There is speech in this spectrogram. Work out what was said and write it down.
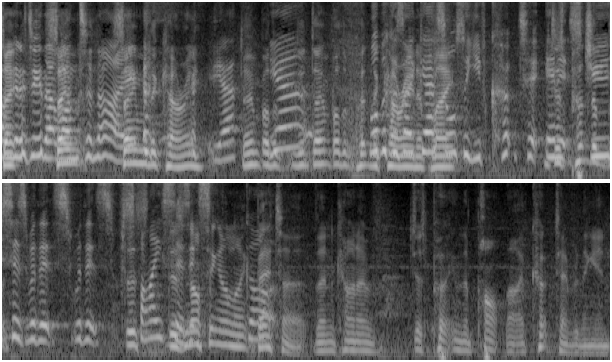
I'm gonna do that same- one tonight. Same with the curry. yeah. Don't bother. Yeah. Don't bother putting Well, the because curry I in a guess plate. also you've cooked it in Just its put the- juices with its with its there's, spices. there's It's nothing I like better than kind of just putting the pot that I've cooked everything in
